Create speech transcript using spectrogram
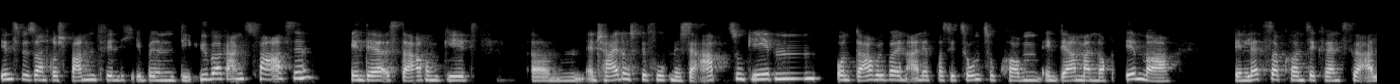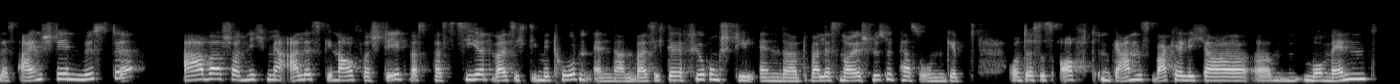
insbesondere spannend finde ich eben die Übergangsphase, in der es darum geht, ähm, Entscheidungsbefugnisse abzugeben und darüber in eine Position zu kommen, in der man noch immer in letzter Konsequenz für alles einstehen müsste, aber schon nicht mehr alles genau versteht, was passiert, weil sich die Methoden ändern, weil sich der Führungsstil ändert, weil es neue Schlüsselpersonen gibt. Und das ist oft ein ganz wackeliger ähm, Moment,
